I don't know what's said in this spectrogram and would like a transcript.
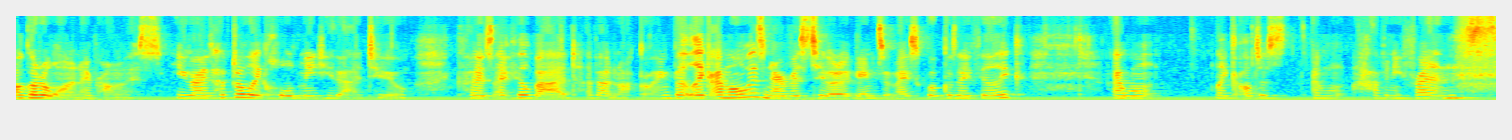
I'll go to one. I promise. You guys have to like hold me to that too, because I feel bad about not going. But like I'm always nervous to go to games at my school because I feel like I won't like I'll just I won't have any friends.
